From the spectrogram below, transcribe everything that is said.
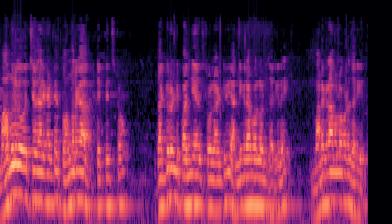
మామూలుగా వచ్చేదానికంటే తొందరగా తెప్పించడం దగ్గరుండి పనిచేయడం లాంటివి అన్ని గ్రామాల్లోనూ జరిగినాయి. మన గ్రామంలో కూడా జరిగింది.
